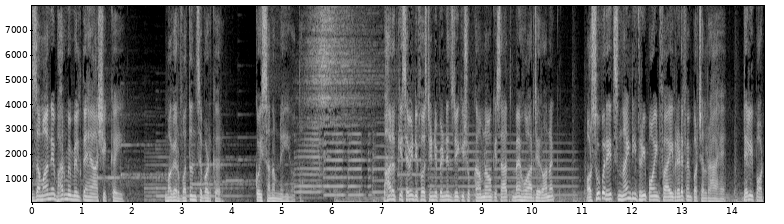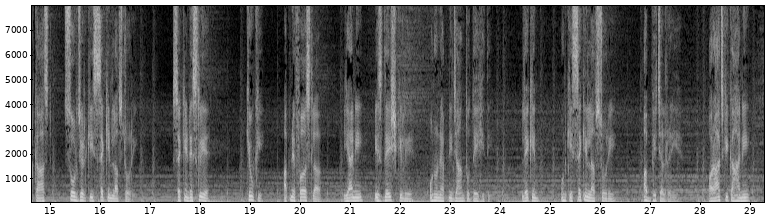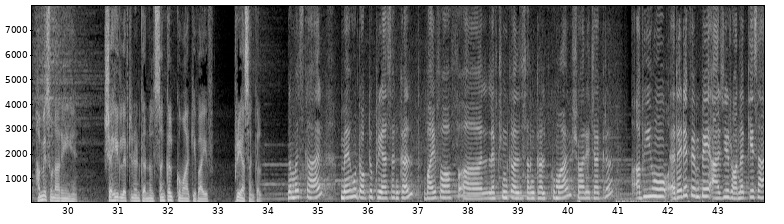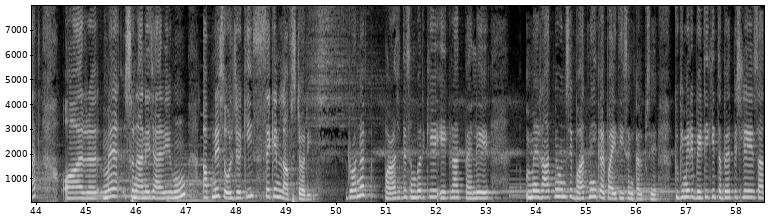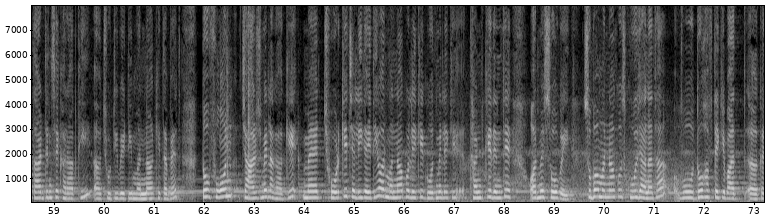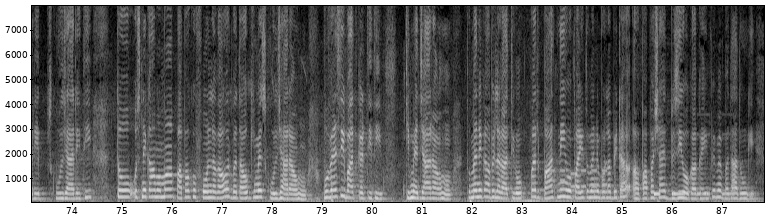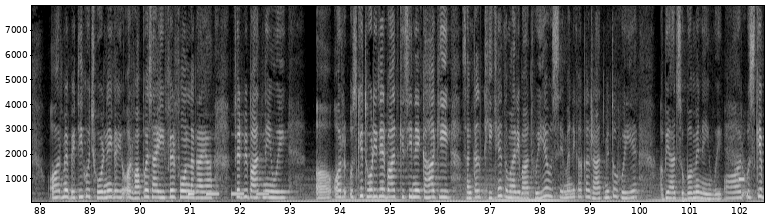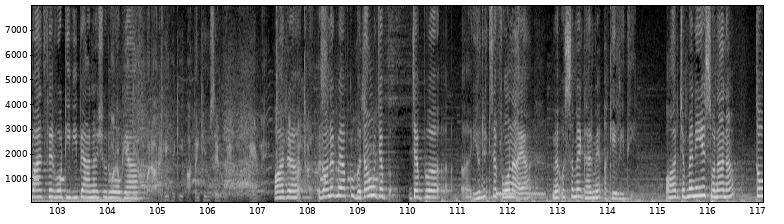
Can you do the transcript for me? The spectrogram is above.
जमाने भर में मिलते हैं आशिक कई, मगर वतन से बढ़कर कोई सनम नहीं होता। भारत के सेवेंटी फ़र्स्ट इंडिपेंडेंस डे की शुभकामनाओं के साथ मैं हूँ आरजे रौनक, और सुपर हिट्स 93.5 रेड एफएम पर चल रहा है डेली पॉडकास्ट सोल्जर की सेकेंड लव स्टोरी। सेकेंड इसलिए क्योंकि अपने फ़र्स्ट लव, यानी इस देश के लिए उन्होंने अपनी जान तो दे ही दी, लेकिन उनकी सेकेंड लव स्टोरी अब भी चल रही है। और आज की कहानी हमें सुना रही हैं। शहीद लेफ्टिनेंट कर्नल संकल्प कुमार की वाइफ प्रिया संकल्प। नमस्कार, मैं हूँ डॉक्टर प्रिया संकल्प, वाइफ ऑफ़ लेफ्टिनेंट कर्नल संकल्प कुमार, शौर्य चक्र। अभी हूँ रेड एफएम पे आरजे रौनक के साथ और मैं सुनाने जा रही हूँ अपने सोल्जर की सेकेंड लव स्टोरी रौनक पाँच दिसंबर के एक रात पहले मैं रात में उनसे बात नहीं कर पाई थी संकल्प से, क्योंकि मेरी बेटी की तबीयत पिछले सात आठ दिन से ख़राब थी छोटी बेटी मन्ना की तबीयत। तो फ़ोन चार्ज में लगा के मैं छोड़ के चली गई थी और मन्ना को लेके, गोद में लेके ठंड के दिन थे और मैं सो गई। सुबह मन्ना को स्कूल जाना था, वो दो हफ़्ते के बाद करीब स्कूल जा रही थी। तो उसने कहा, मम्मा, पापा को फ़ोन लगाओ और बताओ कि मैं स्कूल जा रहा हूँ। वो वैसे ही बात करती थी। कि मैं जा रहा हूँ। तो मैंने कहा, अभी लगाती हूँ। पर बात नहीं हो पाई तो मैंने बोला, बेटा पापा शायद बिज़ी होगा, कहीं पे मैं बता दूँगी। और मैं बेटी को छोड़ने गई और वापस आई, फिर फ़ोन लगाया, फिर भी बात नहीं हुई। और उसकी थोड़ी देर बाद किसी ने कहा कि, संकल्प ठीक है, तुम्हारी बात हुई है उससे? मैंने कहा, कल रात में तो हुई है, अभी आज सुबह में नहीं हुई। और उसके बाद फिर वो टीवी पे आना शुरू हो गया। और रौनक, मैं आपको बताऊँ, जब जब यूनिट से फ़ोन आया, मैं उस समय घर में अकेली थी। और जब मैंने ये सुना ना तो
